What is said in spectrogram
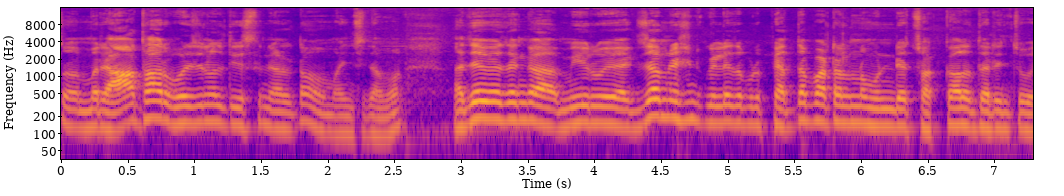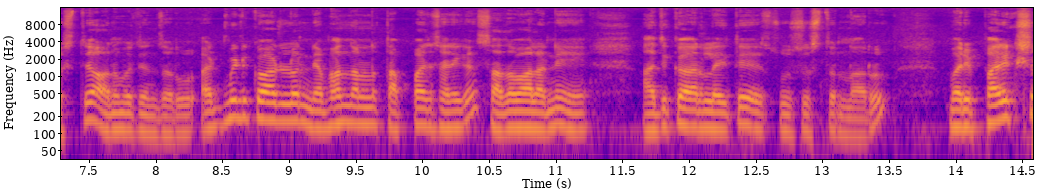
సో మరి ఆధార్ ఒరిజినల్ తీసుకుని వెళ్ళటం మంచిదమ్మా అదేవిధంగా మీరు ఎగ్జామినేషన్కి వెళ్ళేటప్పుడు పెద్ద బట్టలను ఉండే చొక్కాలు ధరించి వస్తే అనుమతించరు. అడ్మిట్ కార్డులో నిబంధనలు తప్పనిసరిగా చదవాలని అధికారులు అయితే సూచిస్తున్నారు. మరి పరీక్ష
